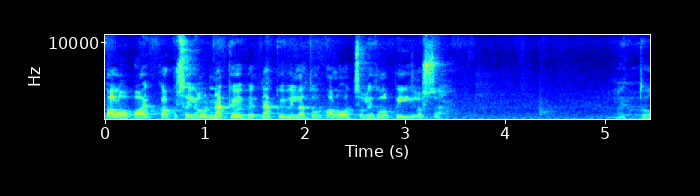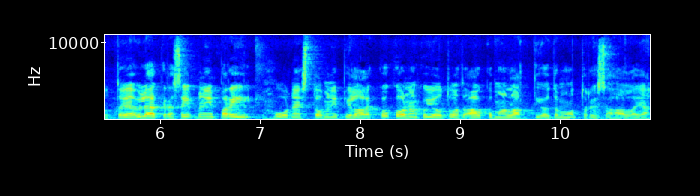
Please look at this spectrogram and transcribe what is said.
palopaikkaa, kun se ei ollut näkyvillä tuo palo, että se oli tuolla piilossa. Et tuota, ja yläkerrassa meni pari huoneistoa meni pilalle kokonaan, kun joutuvat aukomaan lattioita moottorisahalla. Ja...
